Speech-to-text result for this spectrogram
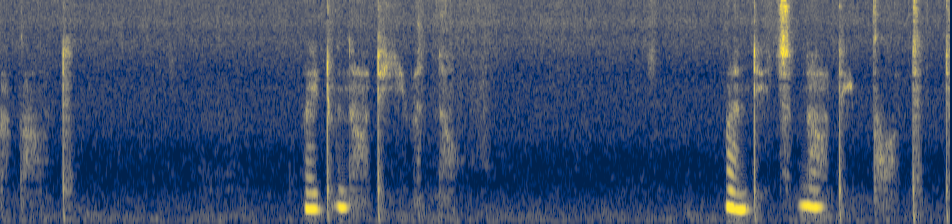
about, I do not even know, and it's not important.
